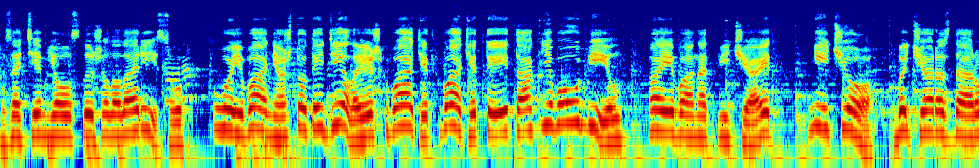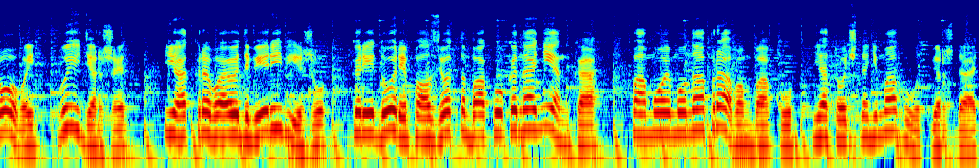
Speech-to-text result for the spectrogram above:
Затем я услышала Ларису. «Ой, Ваня, что ты делаешь? Хватит, хватит, ты и так его убил!» А Иван отвечает «Ничего, бычара здоровый, выдержит». Я открываю дверь и вижу, в коридоре ползет на боку Каноненко. По-моему, на правом боку, я точно не могу утверждать.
